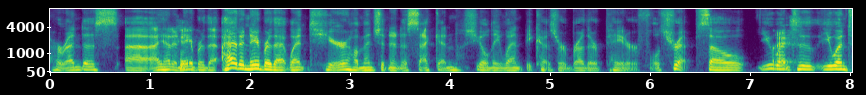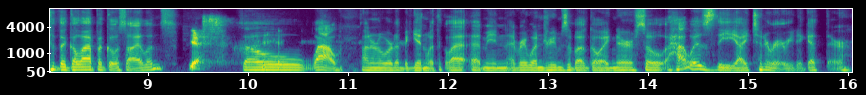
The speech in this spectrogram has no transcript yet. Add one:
horrendous. Uh, I had a neighbor that I had a neighbor that went here. I'll mention in a second. She only went because her brother paid her full trip. So you nice. went to you went to the Galapagos Islands. Yes. So wow, I don't know where to begin with. Gla- I mean, everyone dreams about going there. So how is the itinerary to get there?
